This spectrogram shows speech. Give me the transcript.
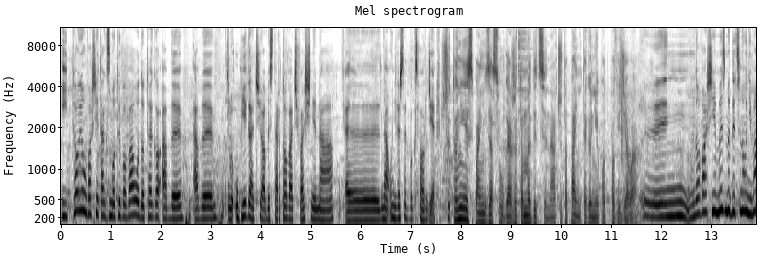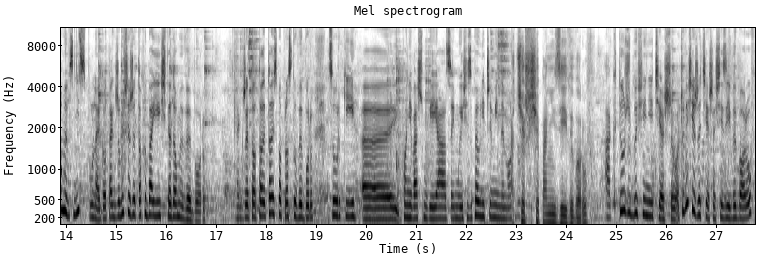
i to ją właśnie tak zmotywowało do tego, aby, aby ubiegać się, aby startować właśnie na, e, na Uniwersytet w Oksfordzie. Czy to nie jest Pani zasługa, że to medycyna? Czy to Pani tego nie podpowiedziała? E, No właśnie, my z medycyną nie mamy nic wspólnego, także myślę, że to chyba jej świadomy wybór. Także to, to, to jest po prostu wybór córki, e, ponieważ mówię, ja zajmuję się zupełnie czym innym. A cieszy się pani z jej wyborów? A któż by się nie cieszył? Oczywiście, że cieszę się z jej wyborów.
